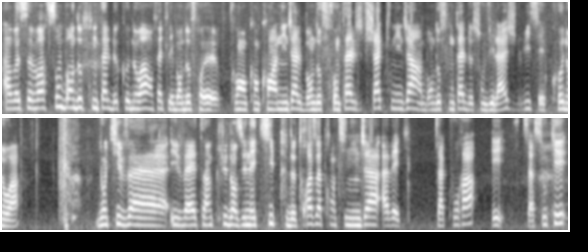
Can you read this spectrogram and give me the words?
à recevoir son bandeau frontal de Konoha. En fait, les bandeaux euh, quand, quand, quand un ninja a le bandeau frontal, chaque ninja a un bandeau frontal de son village. Lui, c'est Konoha. Donc il va, il va être inclus dans une équipe de trois apprentis ninjas avec Sakura et Sasuke.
